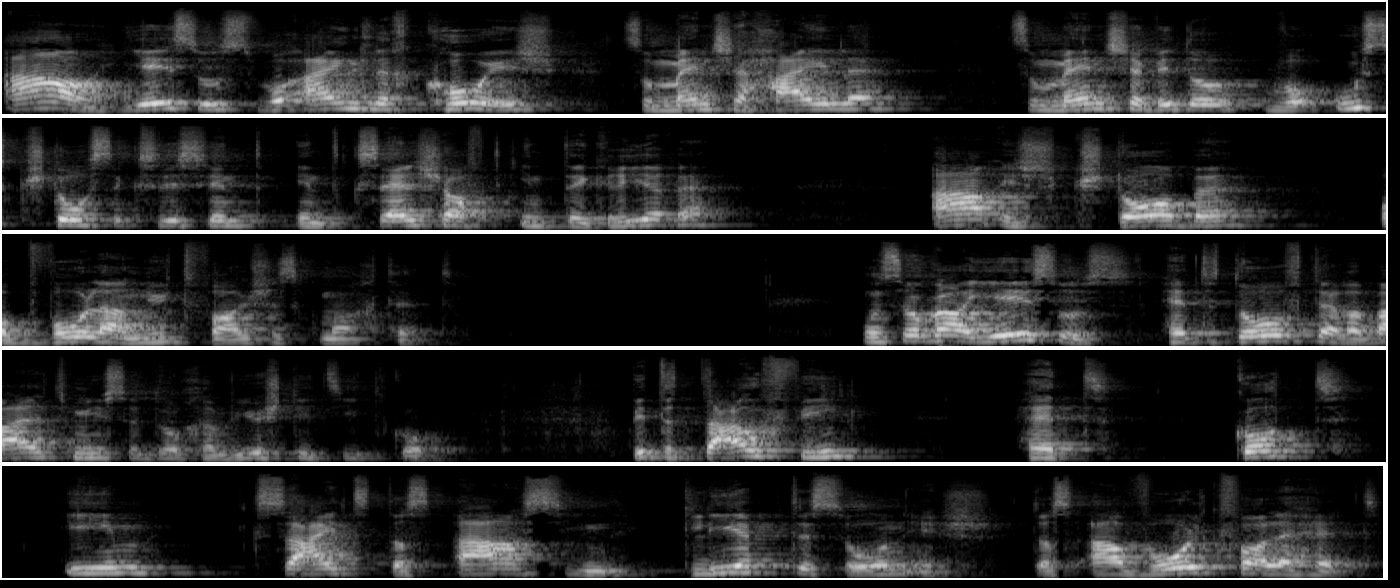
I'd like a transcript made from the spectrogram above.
Er, Jesus, wo eigentlich gekommen ist, zum Menschen heilen, zum Menschen wieder, wo ausgestoßen sind, in die Gesellschaft integrieren. Er ist gestorben, obwohl er nichts Falsches gemacht hat. Und sogar Jesus hat hier auf dieser Welt müssen durch eine Wüstezeit gehen. Bei der Taufe hat Gott ihm gesagt, dass er sein geliebter Sohn ist, dass er Wohlgefallen hat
